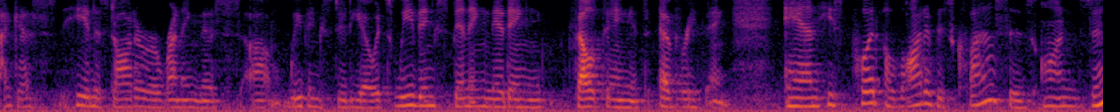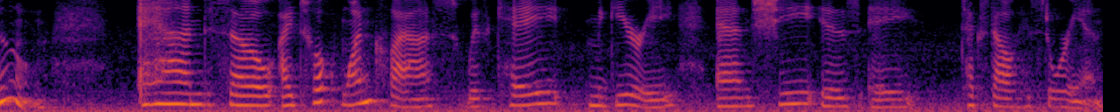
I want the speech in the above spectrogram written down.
I guess he and his daughter are running this um, weaving studio. It's weaving, spinning, knitting, felting, it's everything. And he's put a lot of his classes on Zoom. And so I took one class with Kay McGeary, and she is a textile historian.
